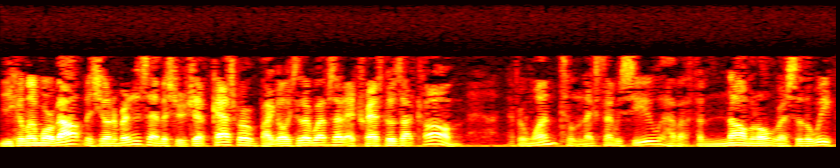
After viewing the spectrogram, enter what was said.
You can learn more about Ms. Yona Brindis and Mr. Jeff Casper by going to their website at transcodes.com. Everyone, till the next time we see you, have a phenomenal rest of the week.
